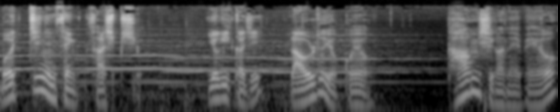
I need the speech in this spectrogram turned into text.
멋진 인생 사십시오. 여기까지 라울드였고요. 다음 시간에 봬요.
